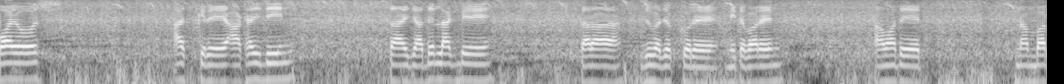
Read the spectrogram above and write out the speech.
বয়স আজকের আঠাশ দিন, তাই যাদের লাগবে তারা যোগাযোগ করে নিতে পারেন। আমাদের নাম্বার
